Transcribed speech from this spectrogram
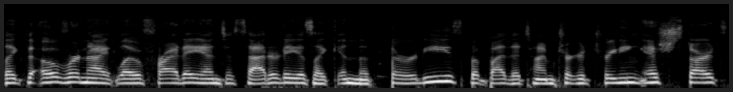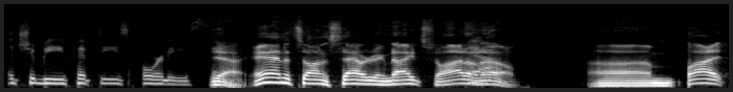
like the overnight low Friday into Saturday is like in the 30s, but by the time trick or treating ish starts, it should be 50s, 40s. Yeah, and it's on a Saturday night, so I don't Yeah. know. Um, but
